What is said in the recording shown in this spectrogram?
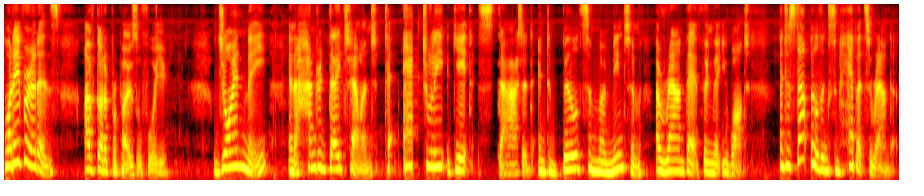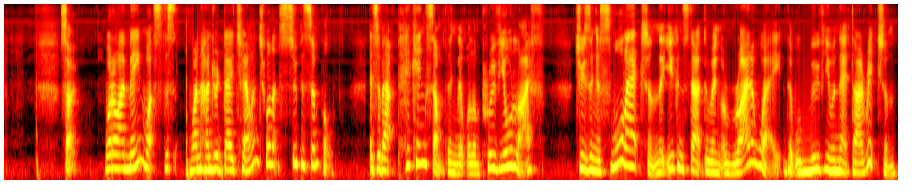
Whatever it is, I've got a proposal for you. Join me in a 100 day challenge to actually get started and to build some momentum around that thing that you want and to start building some habits around it. So, what do I mean? What's this 100 day challenge? Well, it's super simple. It's about picking something that will improve your life, choosing a small action that you can start doing right away that will move you in that direction,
